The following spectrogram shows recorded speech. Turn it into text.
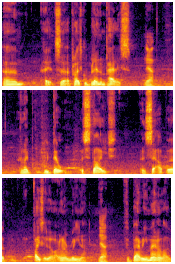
Um, it's a place called Blenheim Palace, yeah, and they, we built a stage and set up a basically like an arena yeah. for Barry Manilow.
